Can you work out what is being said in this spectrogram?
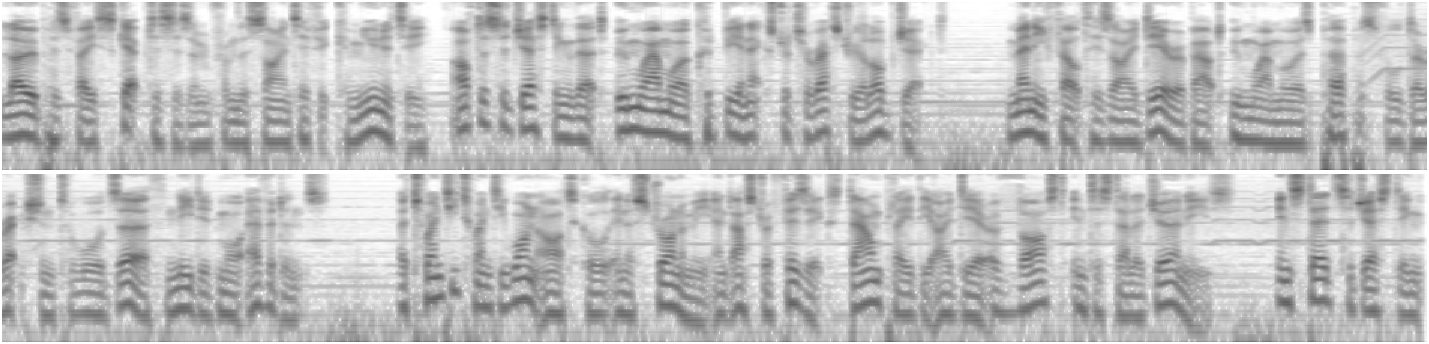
Loeb has faced skepticism from the scientific community after suggesting that Oumuamua could be an extraterrestrial object, Many felt his idea about Oumuamua's purposeful direction towards Earth needed more evidence. A 2021 article in Astronomy and Astrophysics downplayed the idea of vast interstellar journeys, instead suggesting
